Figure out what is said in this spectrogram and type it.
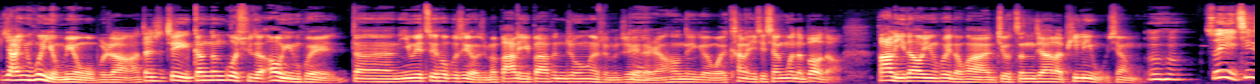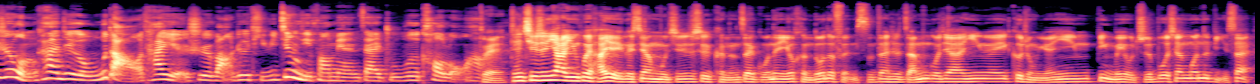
亚运会有没有我不知道啊，但是这刚刚过去的奥运会，但因为最后不是有什么巴黎八分钟啊什么之类的，然后那个我看了一些相关的报道，巴黎的奥运会的话就增加了霹雳舞项目。嗯哼，所以其实我们看这个舞蹈，它也是往这个体育竞技方面在逐步的靠拢哈。，对，但其实亚运会还有一个项目，其实是可能在国内有很多的粉丝，但是咱们国家因为各种原因并没有直播相关的比赛，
